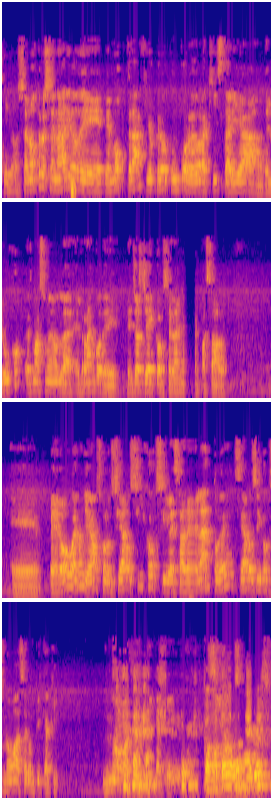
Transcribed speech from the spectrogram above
Sí, o sea, en otro escenario de, mock draft, yo creo que un corredor aquí estaría de lujo. Es más o menos el rango de, de Josh Jacobs el año pasado. Eh, pero bueno, llegamos con los Seattle Seahawks y les adelanto, ¿eh? Seattle Seahawks no va a ser un pick aquí. No va a ser un pick aquí. Como todos los años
